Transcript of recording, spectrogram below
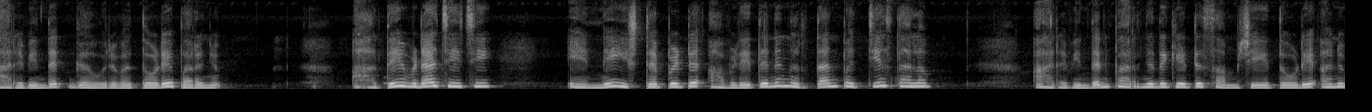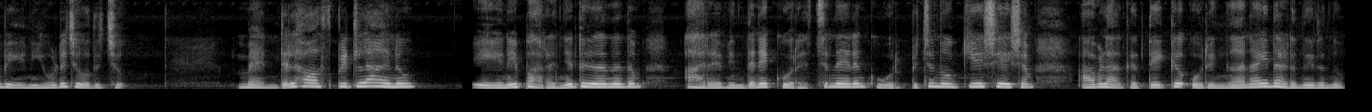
അരവിന്ദൻ ഗൗരവത്തോടെ പറഞ്ഞു അതെവിടാ ചേച്ചി? എന്നെ ഇഷ്ടപ്പെട്ട് അവിടെ തന്നെ നിർത്താൻ പറ്റിയ സ്ഥലം. അരവിന്ദൻ പറഞ്ഞത് കേട്ട് സംശയത്തോടെ അനു വേണിയോട് ചോദിച്ചു. മെന്റൽ ഹോസ്പിറ്റലാനു വേണി പറഞ്ഞു തീർന്നതും അരവിന്ദനെ കുറച്ചു നേരം കൂർപ്പിച്ചു നോക്കിയ ശേഷം അവൾ അകത്തേക്ക് ഒരുങ്ങാനായി നടന്നിരുന്നു.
